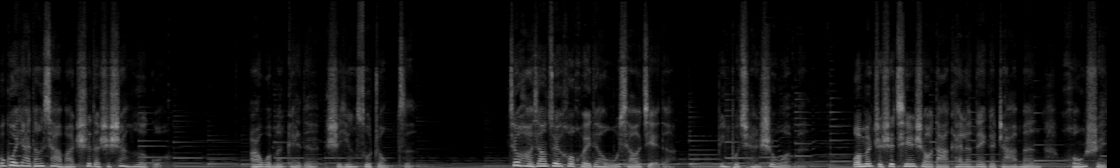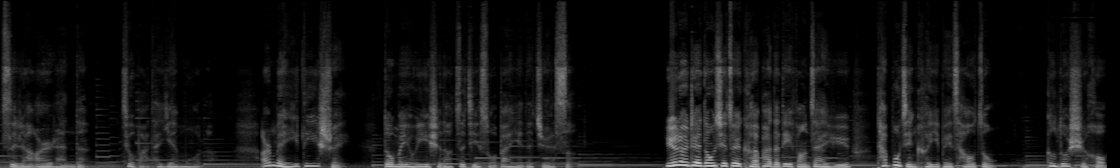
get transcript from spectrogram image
不过亚当、夏娃吃的是善恶果，而我们给的是罂粟种子。就好像最后毁掉吴小姐的，并不全是我们。”我们只是亲手打开了那个闸门，洪水自然而然的就把它淹没了，而每一滴水都没有意识到自己所扮演的角色。舆论这东西最可怕的地方在于，它不仅可以被操纵，更多时候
